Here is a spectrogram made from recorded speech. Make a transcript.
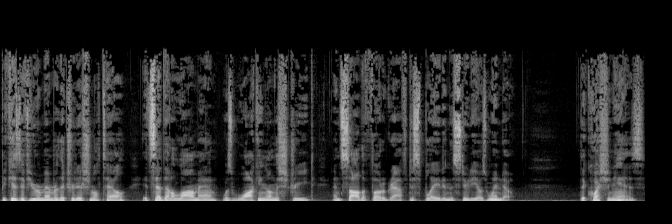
Because if you remember the traditional tale, it said that a lawman was walking on the street and saw the photograph displayed in the studio's window. The question is,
